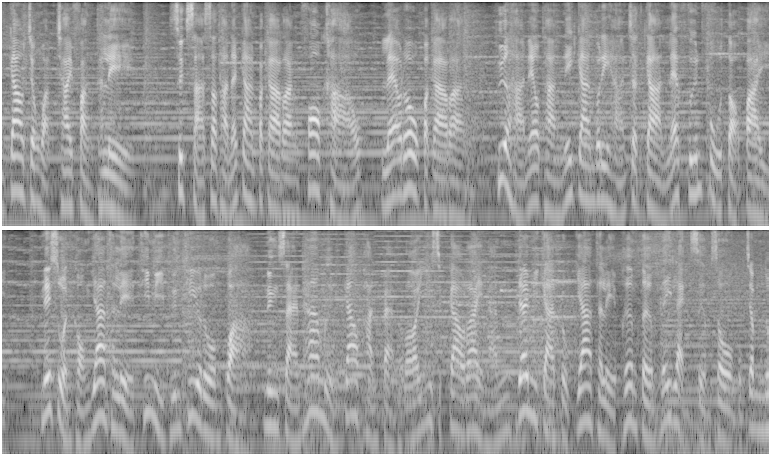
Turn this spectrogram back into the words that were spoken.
ณ9 จังหวัดชายฝั่งทะเล ศึกษาสถานการณ์ปะการังฟอกขาว และโรคปะการัง เพื่อหาแนวทางในการบริหารจัดการและฟื้นฟูต่อไป ในส่วนของย่านทะเลที่มีพื้นที่รวมกว่า 159,829 ไร่นั้น ได้มีการปลูกหญ้าทะเลเพิ่มเติมในแหล่งเสื่อมโทรมจำน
